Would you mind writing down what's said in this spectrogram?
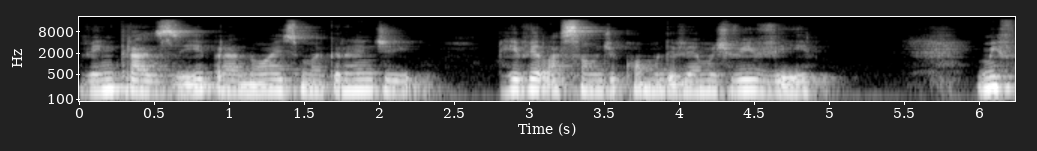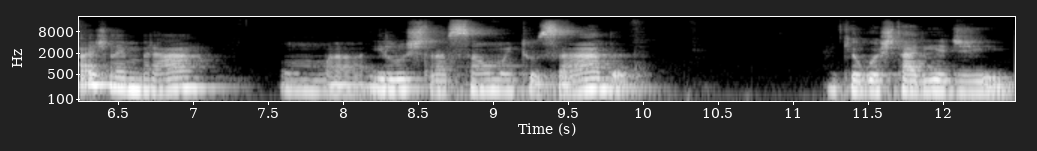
vem trazer para nós uma grande revelação de como devemos viver. Me faz lembrar uma ilustração muito usada, que eu gostaria de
